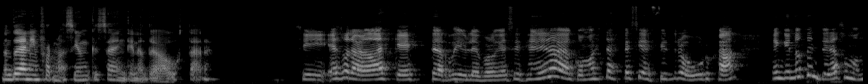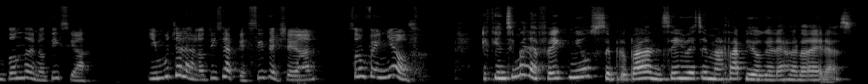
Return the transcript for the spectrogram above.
no te dan información que saben que no te va a gustar. Sí, eso la verdad es que es terrible porque se genera como esta especie de filtro burja en que no te enteras un montón de noticias. Y muchas de las noticias que sí te llegan son fake news. Es que encima las fake news se propagan seis veces más rápido que las verdaderas.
